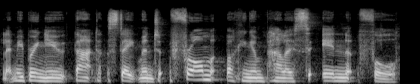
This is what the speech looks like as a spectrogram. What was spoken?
Let me bring you that statement from Buckingham Palace in full.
